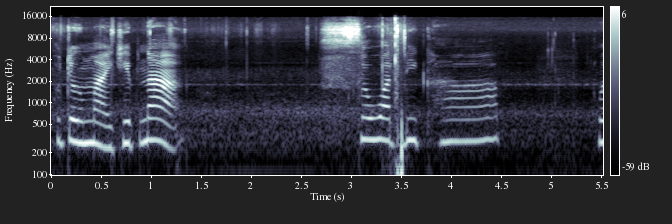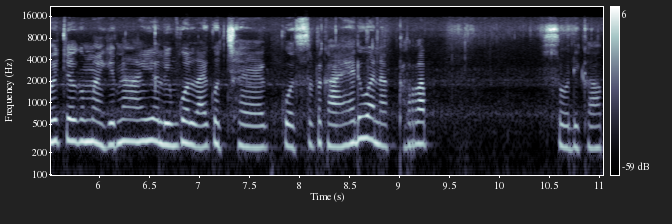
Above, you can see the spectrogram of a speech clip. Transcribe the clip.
พบเจอกันใหม่คลิปหน้า สวัสดีครับ ไว้เจอกันใหม่คลิปหน้า อย่าลืมกดไลค์ กดแชร์ กด subscribe ให้ด้วยนะครับ สวัสดีครับ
